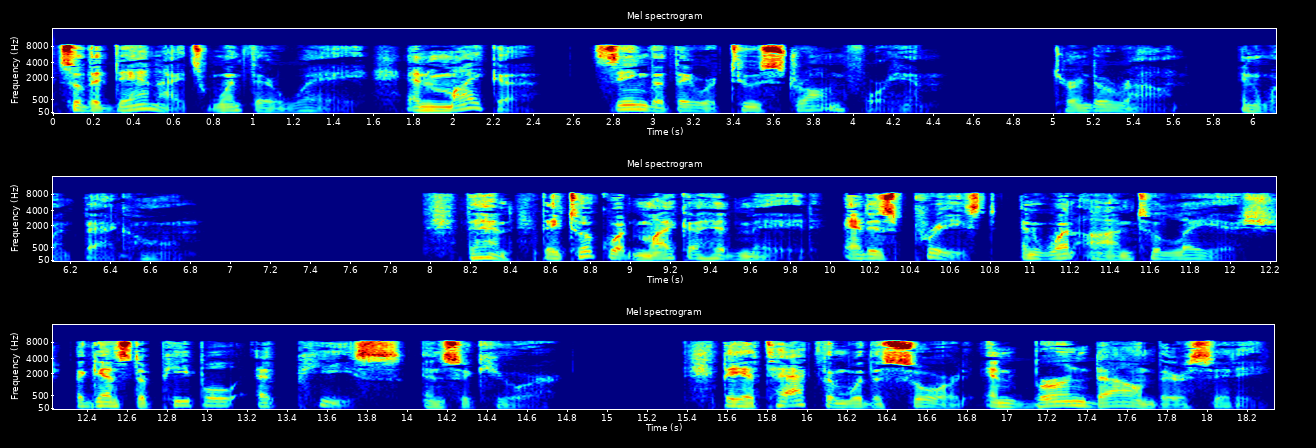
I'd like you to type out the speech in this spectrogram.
so the danites went their way and micah seeing that they were too strong for him turned around and went back home. Then they took what micah had made and his priest and went on to laish against a people at peace and secure. They attacked them with the sword and burned down their city.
